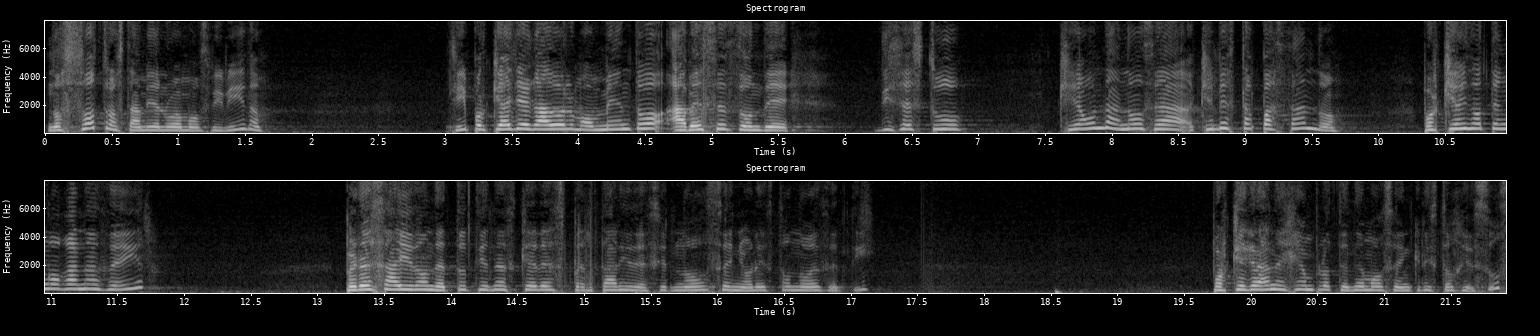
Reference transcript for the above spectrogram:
Nosotros también lo hemos vivido. ¿Sí? Porque ha llegado el momento a veces donde dices tú, ¿qué onda, no? O sea, ¿qué me está pasando? ¿Por qué hoy no tengo ganas de ir? Pero es ahí donde tú tienes que despertar y decir, no, Señor, esto no es de ti. Porque gran ejemplo tenemos en Cristo Jesús,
